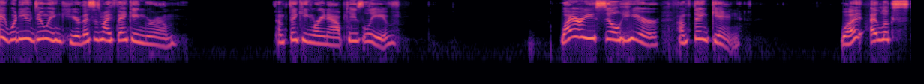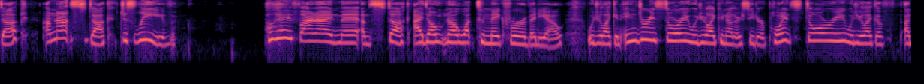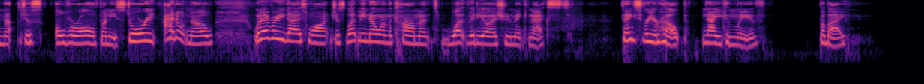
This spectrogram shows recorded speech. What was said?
Hey, what are you doing here? This is my thinking room. I'm thinking right now. Please leave. Why are you still here? I'm thinking. What? I look stuck? I'm not stuck. Just leave. Okay, fine, I admit I'm stuck. I don't know what to make for a video. Would you like an injury story? Would you like another Cedar Point story? Would you like a, a just overall funny story? I don't know. Whatever you guys want, just let me know in the comments what video I should make next. Thanks for your help. Now you can leave. Bye-bye.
